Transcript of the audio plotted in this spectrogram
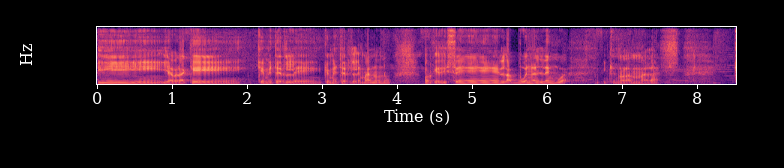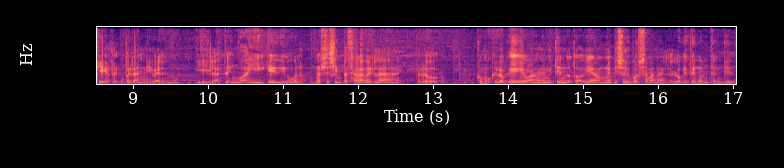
Y, habrá que, que, meterle, que meterle mano, ¿no? Porque dicen las buenas lenguas, y que no las malas, que recupera el nivel, ¿no? Y la tengo ahí que digo, bueno, no sé si empezar a verla, pero como creo que van emitiendo todavía un episodio por semana, es lo que tengo entendido,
